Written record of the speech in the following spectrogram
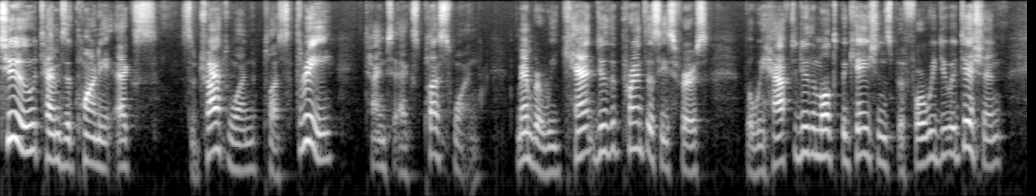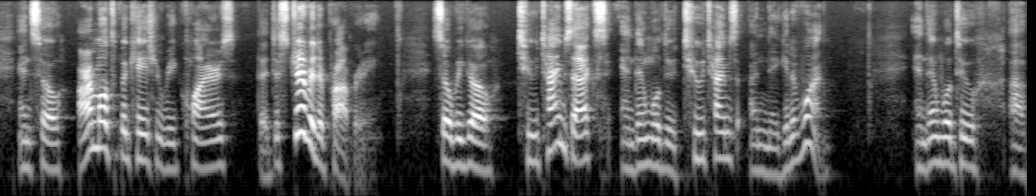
2 times the quantity x subtract 1 plus 3 times x plus 1. Remember, we can't do the parentheses first, but we have to do the multiplications before we do addition. And so our multiplication requires the distributive property. So we go 2 times x, and then we'll do 2 times a negative 1. And then we'll do a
